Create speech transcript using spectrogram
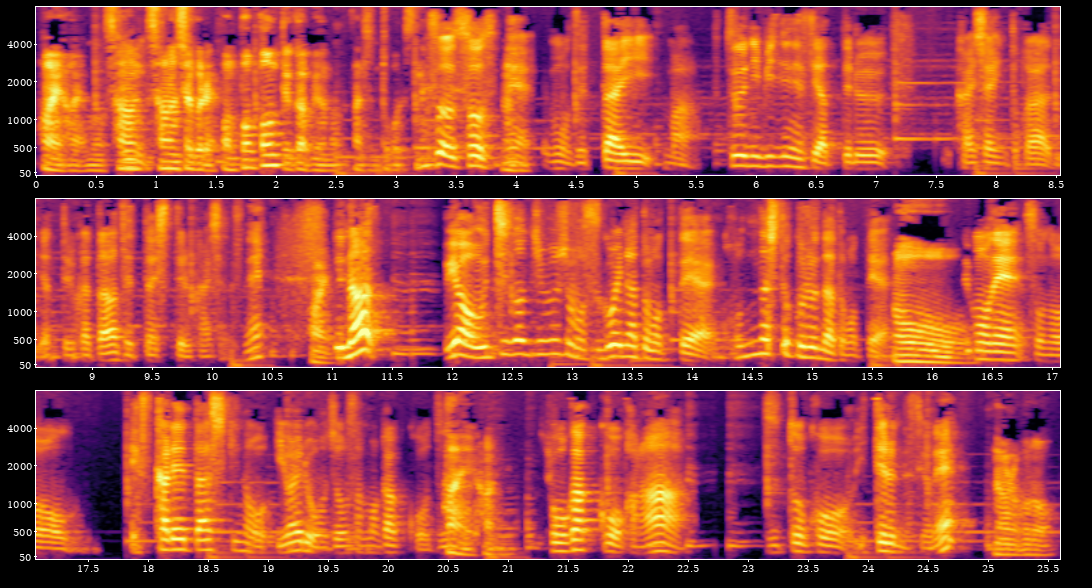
はいはい。もうう三ん三社ぐらいポンポンポンって浮かぶような感じのところですね。そう、そうですね。もう絶対、まあ、普通にビジネスやってる会社員とかやってる方は絶対知ってる会社ですね。はい。で、な、いや、うちの事務所もすごいなと思って、こんな人来るんだと思って。おー。でもね、その、エスカレーター式の、いわゆるお嬢様学校、ずっと、はいはい。小学校かな、ずっとこう、行ってるんですよね。なるほど。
